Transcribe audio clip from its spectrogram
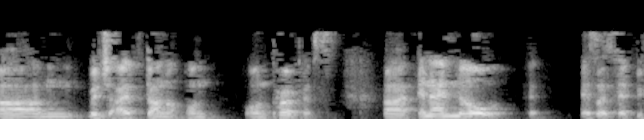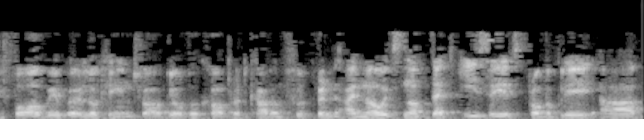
um, which I've done on on purpose, uh, and I know as I said before, we were looking into our global corporate carbon footprint. I know it's not that easy. It's probably uh,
